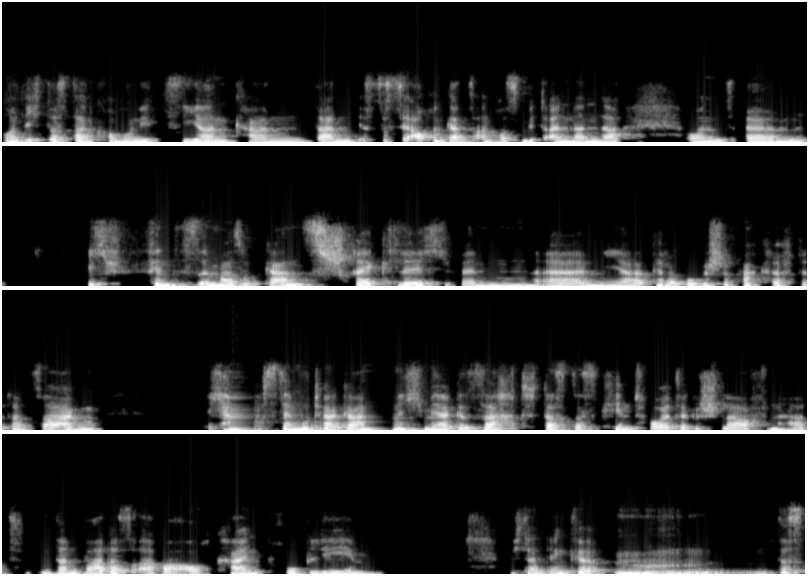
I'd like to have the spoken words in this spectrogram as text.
und ich das dann kommunizieren kann, dann ist das ja auch ein ganz anderes Miteinander. Und ähm, ich finde es immer so ganz schrecklich, wenn äh, mir pädagogische Fachkräfte dann sagen, ich habe es der Mutter gar nicht mehr gesagt, dass das Kind heute geschlafen hat. Und dann war das aber auch kein Problem. Ich dann denke, mm, das,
